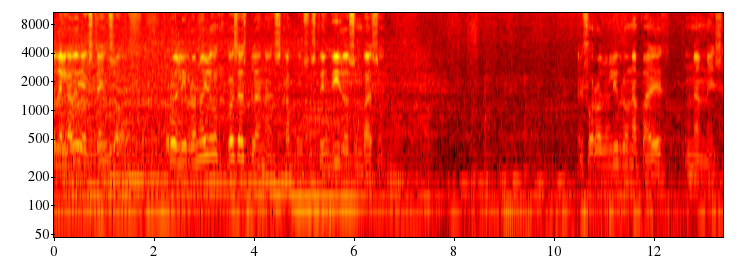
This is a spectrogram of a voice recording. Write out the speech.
Delgado y extenso. Forro del libro, no hay cosas planas, campos extendidos, un vaso. El forro de un libro, una pared, una mesa.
